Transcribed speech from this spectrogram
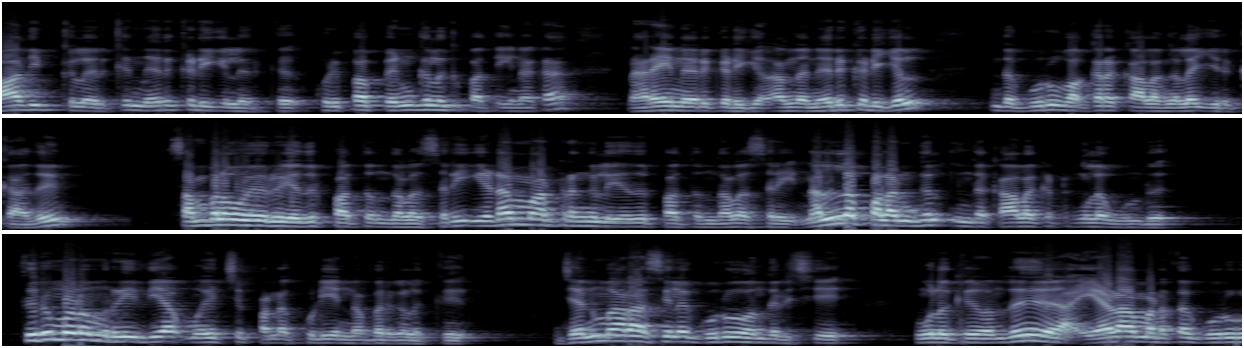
பாதிப்புகள் இருக்குது நெருக்கடிகள் இருக்குது குறிப்பாக பெண்களுக்கு பார்த்தீங்கன்னாக்கா நிறைய நெருக்கடிகள் அந்த நெருக்கடிகள் இந்த குரு வக்கர காலங்களில் இருக்காது. சம்பள உயர்வு எதிர்பார்த்திருந்தாலும் சரி இடமாற்றங்கள் எதிர்பார்த்திருந்தாலும் சரி நல்ல பலன்கள் இந்த காலகட்டங்களில் உண்டு. திருமணம் ரீதியாக முயற்சி பண்ணக்கூடிய நபர்களுக்கு ஜென்ம ராசியில் குரு வந்துடுச்சு உங்களுக்கு வந்து ஏழாம் இடத்த குரு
